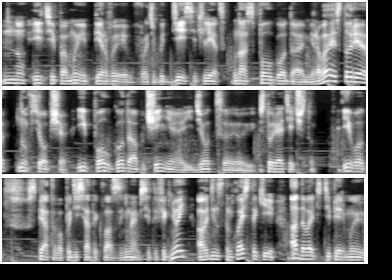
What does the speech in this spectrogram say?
Ну. И типа мы первые вроде бы 10 лет, у нас полгода мировая история, ну всеобщая, и полгода обучения идет э, история Отечества. И вот с 5 по 10 класс занимаемся этой фигней, а в 11 классе такие, а давайте теперь мы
